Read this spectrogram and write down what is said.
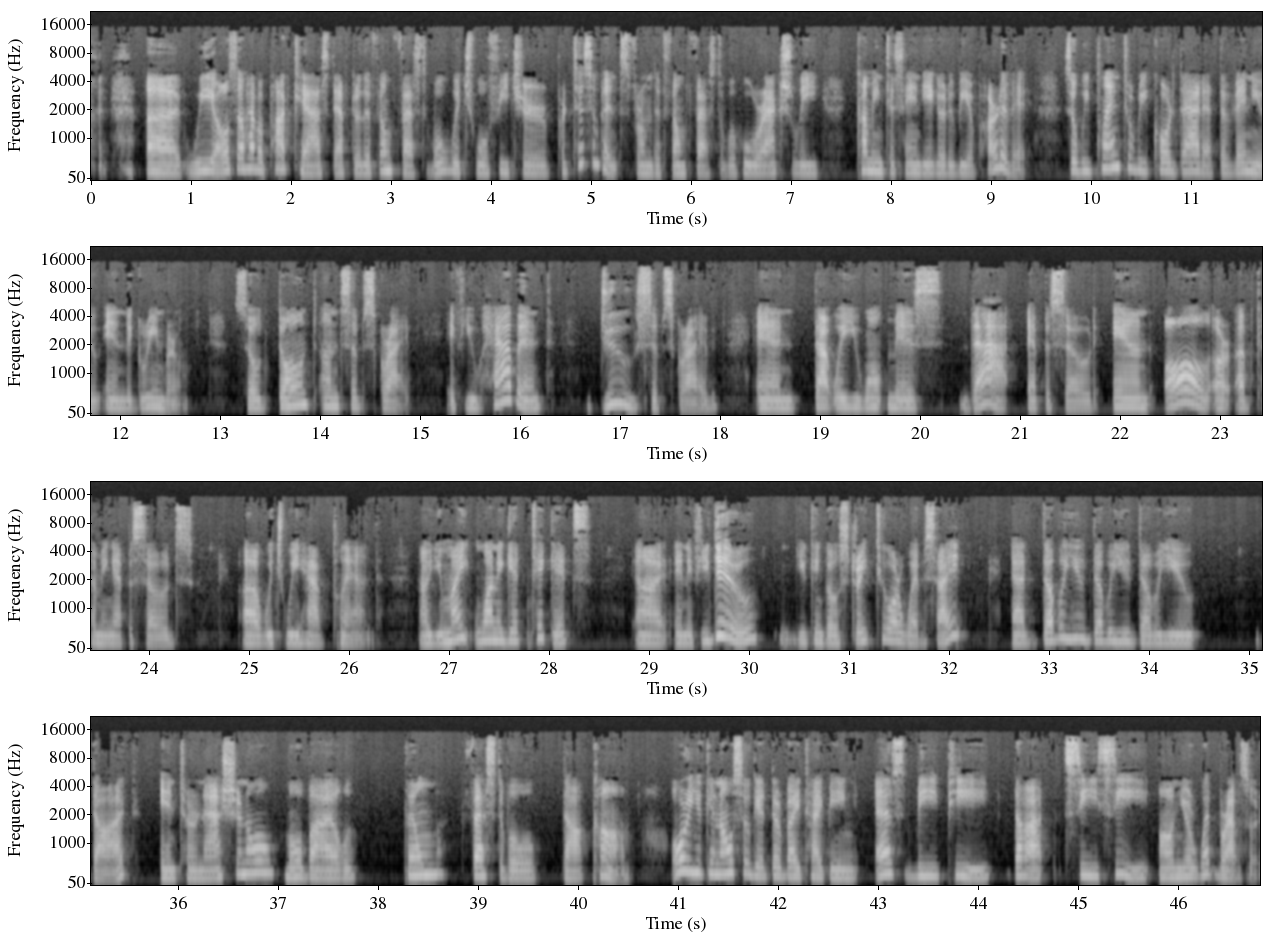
uh, we also have a podcast after the film festival, which will feature participants from the film festival who are actually coming to San Diego to be a part of it. So we plan to record that at the venue in the green room. So don't unsubscribe. If you haven't, do subscribe, and that way you won't miss that episode and all our upcoming episodes, uh, which we have planned. Now, you might want to get tickets, uh, and if you do, you can go straight to our website at www.internationalmobilefilmfestival.com. Or you can also get there by typing SBP cc on your web browser.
